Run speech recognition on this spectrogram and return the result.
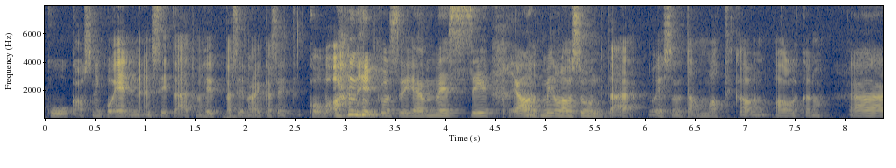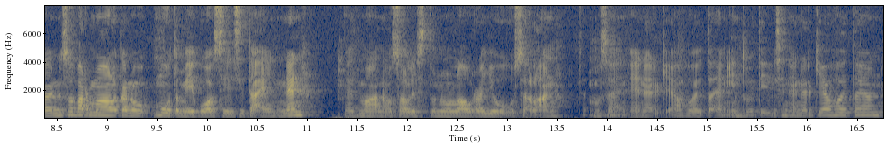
kuukausi niin kuin ennen sitä, että mä hyppäsin aika sit kovaa niin kuin siihen messiin. Mutta milloin sun tämä, jos sanotaan matka on alkanut? Öö, no se on varmaan alkanut muutamia vuosia sitä ennen, et mä oon osallistunut Laura Juuselan semmoiseen mm. energiahoitajan, intuitiivisen energiahoitajan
